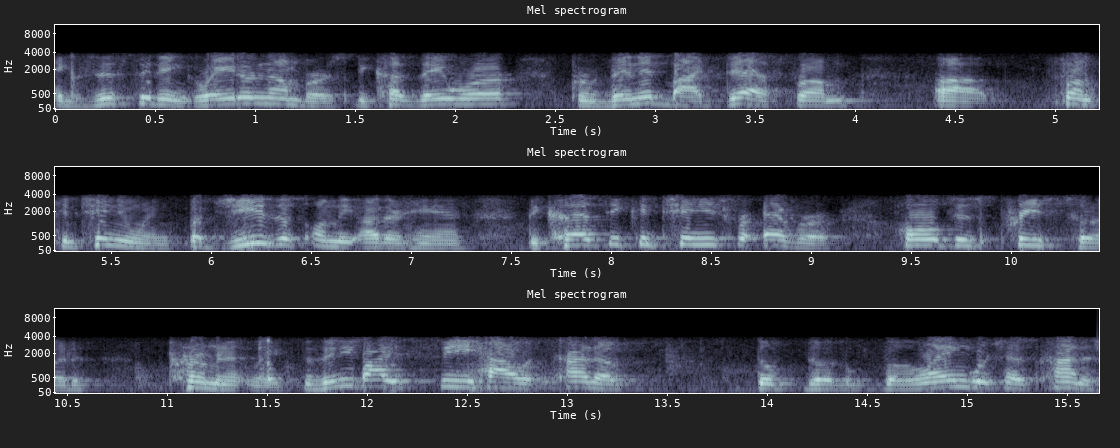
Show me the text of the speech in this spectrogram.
existed in greater numbers because they were prevented by death from, uh, from continuing. But Jesus, on the other hand, because he continues forever, holds his priesthood permanently. Does anybody see how it's kind of, the, the, the language has kind of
